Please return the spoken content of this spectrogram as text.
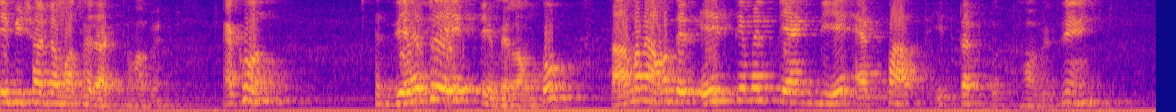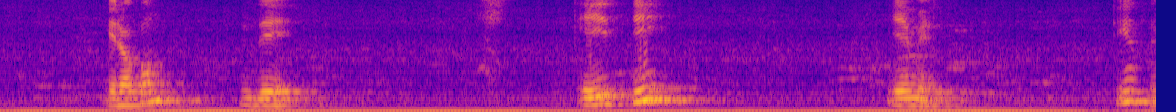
এই বিষয়টা মাথায় রাখতে হবে। এখন, যেহেতু এইচটিএমএল অঙ্ক, তার মানে আমাদের এইচটিএমএল ট্যাগ দিয়ে অ্যাট ফার্স্ট স্টার্ট করতে হবে। যে, এরকম যে এইচটি এমএল ঠিক আছে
